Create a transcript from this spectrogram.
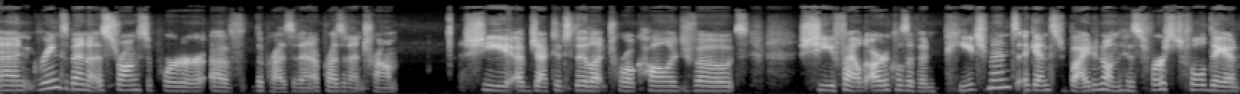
And Greene's been a strong supporter of the president, of President Trump. She objected to the electoral college votes. She filed articles of impeachment against Biden on his first full day in,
